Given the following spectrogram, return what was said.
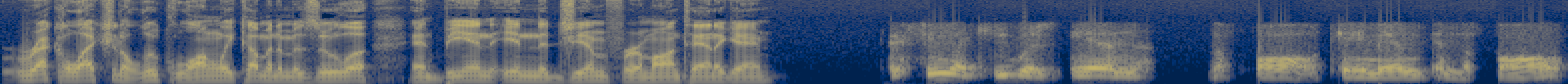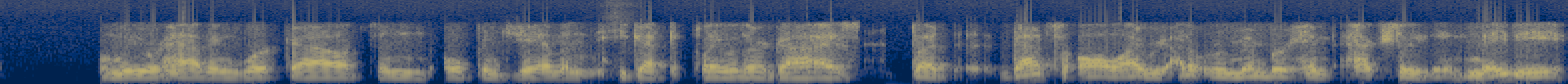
recollection of Luke Longley coming to Missoula and being in the gym for a Montana game? It seemed like he was in the fall, came in in the fall when we were having workouts and open gym, and he got to play with our guys but that's all I. Re- I don't remember him actually. Maybe,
